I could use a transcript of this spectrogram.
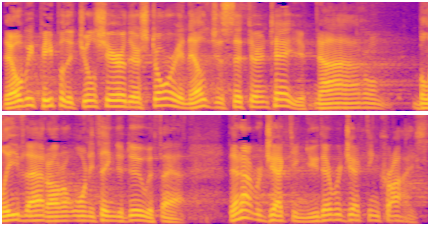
There will be people that you'll share their story and they'll just sit there and tell you, nah, I don't believe that, I don't want anything to do with that. They're not rejecting you, they're rejecting Christ.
